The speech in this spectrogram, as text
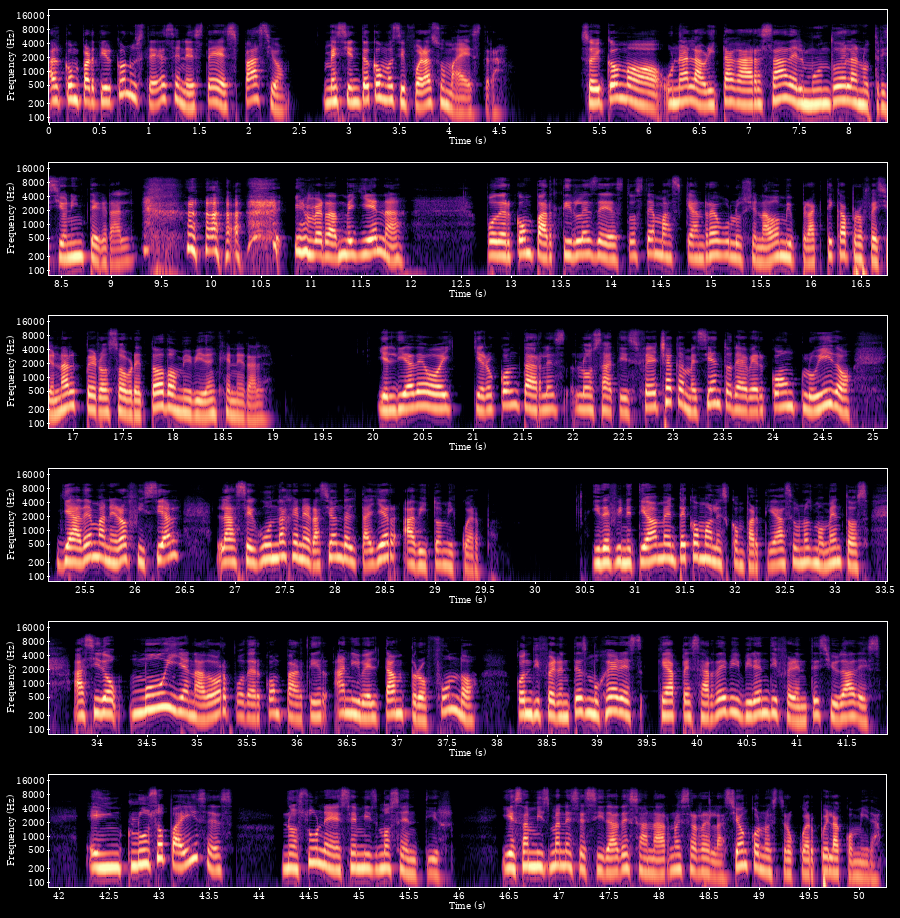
Al compartir con ustedes en este espacio, me siento como si fuera su maestra. Soy como una Laurita Garza del mundo de la nutrición integral. y en verdad me llena poder compartirles de estos temas que han revolucionado mi práctica profesional, pero sobre todo mi vida en general. Y el día de hoy quiero contarles lo satisfecha que me siento de haber concluido ya de manera oficial la segunda generación del taller Habito mi cuerpo. Y definitivamente, como les compartí hace unos momentos, ha sido muy llenador poder compartir a nivel tan profundo con diferentes mujeres que a pesar de vivir en diferentes ciudades e incluso países, nos une ese mismo sentir y esa misma necesidad de sanar nuestra relación con nuestro cuerpo y la comida.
